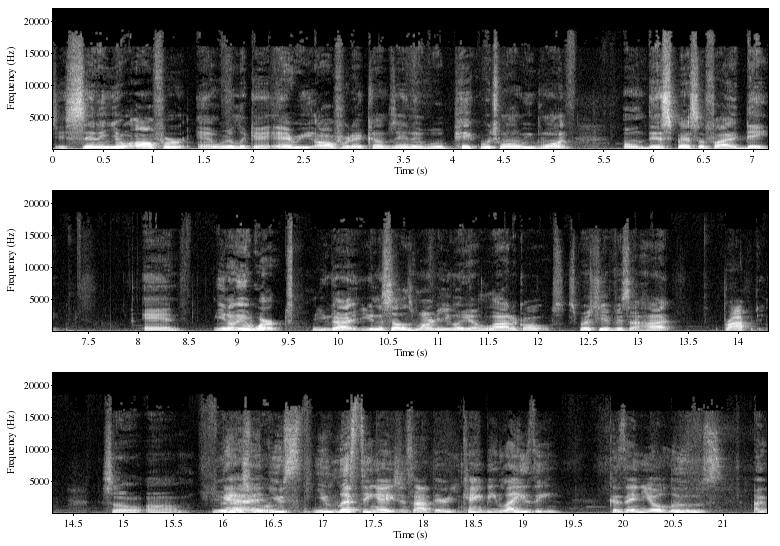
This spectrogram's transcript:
just send in your offer and we'll look at every offer that comes in and we'll pick which one we want on this specified date. And you know, it works. You got you in the seller's market, you're gonna get a lot of calls, especially if it's a hot property. So um yeah, Yeah, that's one. you you listing agents out there, you can't be lazy, because then you'll lose a,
